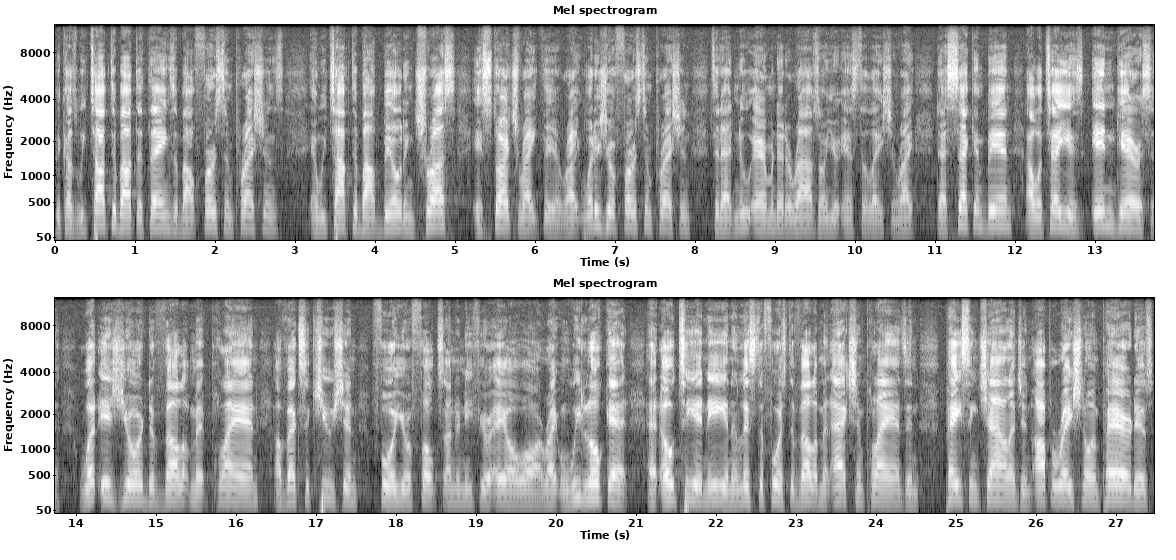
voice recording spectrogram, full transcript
because we talked about the things about first impressions and we talked about building trust. It starts right there, right? What is your first impression to that new airman that arrives on your installation, right? That second bin, I will tell you, is in garrison. What is your development plan of execution for your folks underneath your AOR, right? When we look at, at OT&E and enlisted force development action plans and pacing challenge and operational imperatives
